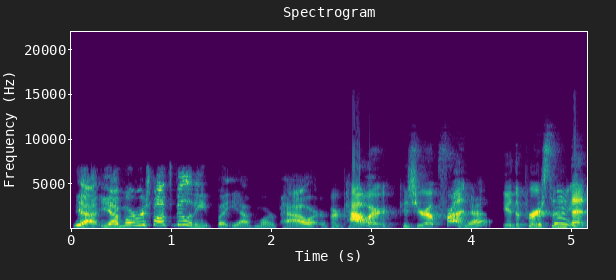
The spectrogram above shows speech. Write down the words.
Yeah, you have more responsibility, but you have more power. More power because you're up front. Yeah, You're the person right. that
